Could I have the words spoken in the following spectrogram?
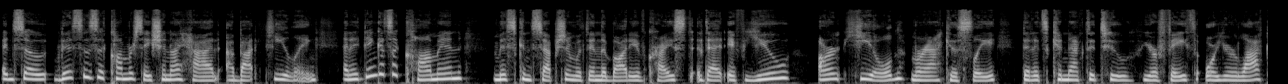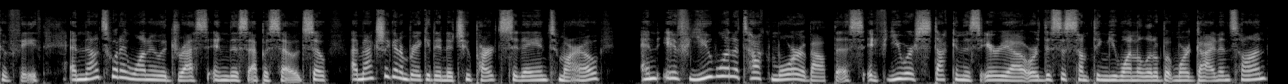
And so this is a conversation I had about healing. And I think it's a common misconception within the body of Christ that if you aren't healed miraculously, that it's connected to your faith or your lack of faith. And that's what I want to address in this episode. So I'm actually going to break it into two parts today and tomorrow. And if you want to talk more about this, if you are stuck in this area or this is something you want a little bit more guidance on,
